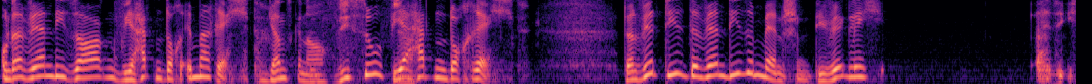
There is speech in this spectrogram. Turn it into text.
Und dann werden die sagen, wir hatten doch immer recht. Ganz genau. Siehst du, wir hatten doch recht. Dann, wird die, dann werden diese Menschen, die wirklich äh, die,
